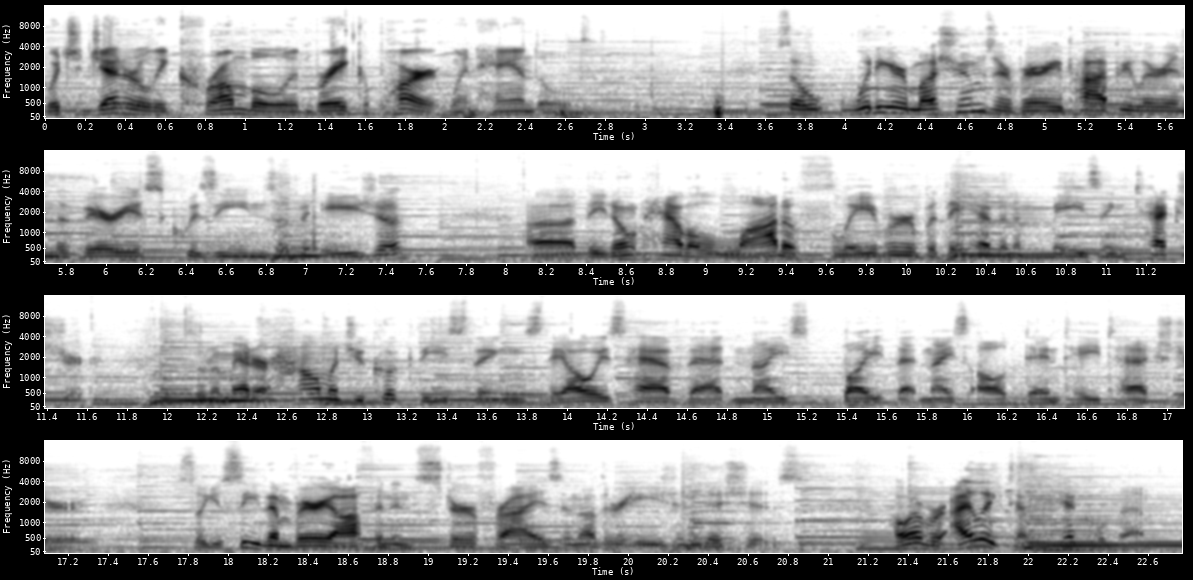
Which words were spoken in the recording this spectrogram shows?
which generally crumble and break apart when handled. So wood ear mushrooms are very popular in the various cuisines of Asia. Uh, they don't have a lot of flavor, but they have an amazing texture. So no matter how much you cook these things, they always have that nice bite, that nice al dente texture. So you'll see them very often in stir fries and other Asian dishes. However, I like to pickle them.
